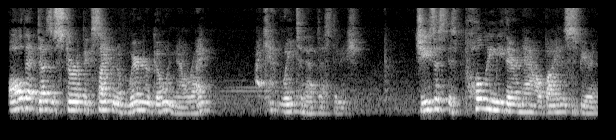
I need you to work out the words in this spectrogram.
all that does is stir up excitement of where you're going now, right? I can't wait to that destination. Jesus is pulling me there now by his Spirit,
